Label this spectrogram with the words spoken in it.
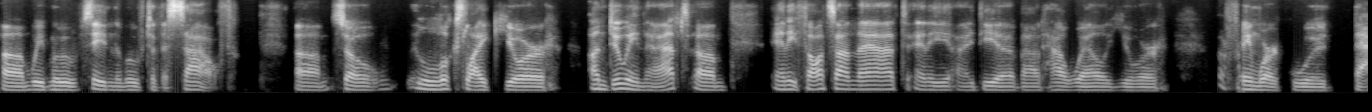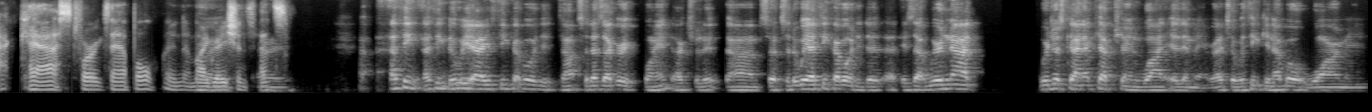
um, we've moved seen the move to the south. Um, so it looks like you're undoing that. Um, any thoughts on that? Any idea about how well your framework would backcast, for example, in a migration right, sense? Right. I think I think the way I think about it, so that's a great point, actually. Um, so, so the way I think about it uh, that we're not, we're just kind of capturing one element, right? So we're thinking about warming,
